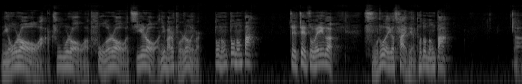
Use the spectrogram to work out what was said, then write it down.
牛肉啊、猪肉啊、兔子肉啊、鸡肉啊，你把这土豆扔里边都能都能搭，这这作为一个辅助的一个菜品，它都能搭，啊，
